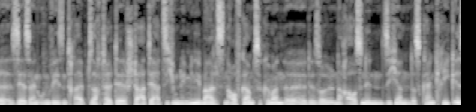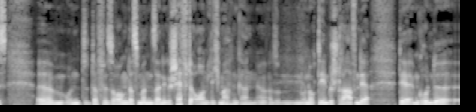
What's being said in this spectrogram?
äh, sehr sein Unwesen treibt, sagt halt der Staat, der hat sich um die minimalsten Aufgaben zu kümmern, äh, der soll nach außen hin sichern, dass kein Krieg ist ähm, und dafür sorgen, dass man seine Geschäfte ordentlich machen kann. Ja? Also nur noch den bestrafen, der, der im Grunde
